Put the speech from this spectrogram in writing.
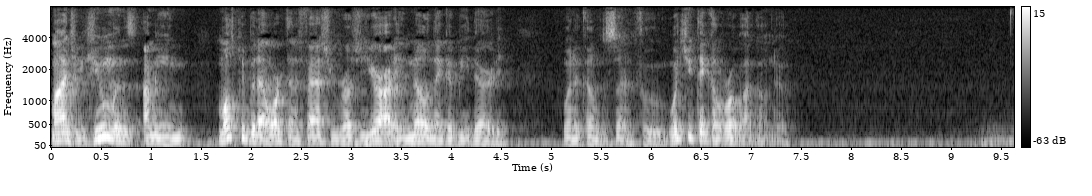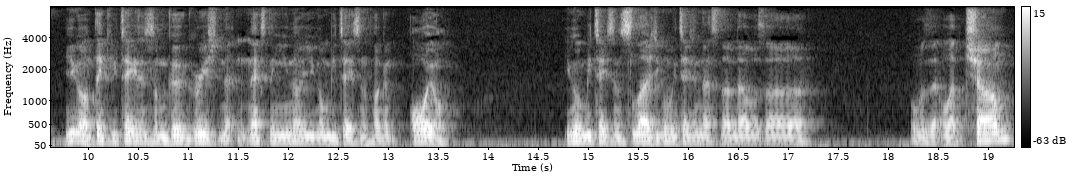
mind you, humans, I mean, most people that worked in a fast food restaurant, you already know they could be dirty when it comes to certain food. What you think a robot gonna do? You gonna think you tasting some good grease. Next thing you know, you're gonna be tasting fucking oil. You're gonna be tasting sludge. You're gonna be tasting that stuff that was uh, what was that? What chum?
